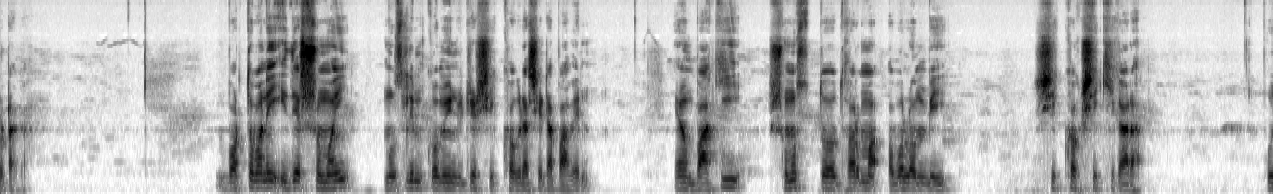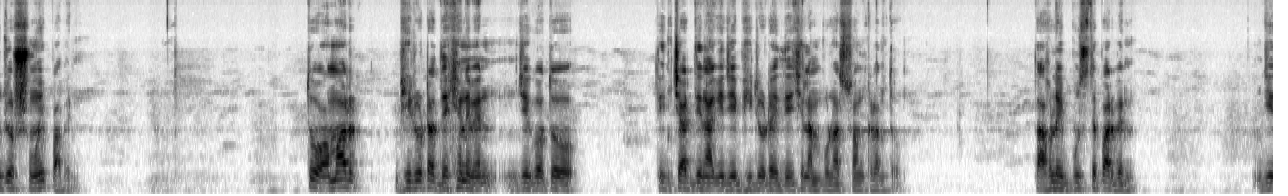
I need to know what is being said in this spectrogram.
টাকা। বর্তমানে ঈদের সময় মুসলিম কমিউনিটির শিক্ষকরা সেটা পাবেন এবং বাকি সমস্ত ধর্ম অবলম্বী শিক্ষক, শিক্ষিকারা পুজোর সময় পাবেন। তো আমার ভিডিওটা দেখে নেবেন যে গত তিন চার দিন আগে যে ভিডিওটা দিয়েছিলাম বোনাস সংক্রান্ত তাহলে বুঝতে পারবেন যে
